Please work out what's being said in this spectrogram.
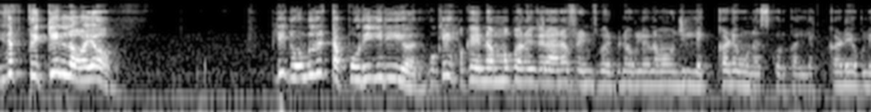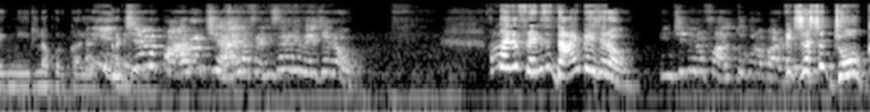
He's a freaking lawyer. ಪ್ಲೀಸ್ ಡೋಂಟ್ ಡೂ ದ ಟಪೋರಿಗಿರಿ ಇಯರ್ ಓಕೆ ಓಕೆ ನಮ್ಮ ಪನಿದ್ರ ಏನೋ ಫ್ರೆಂಡ್ಸ್ ಬರ್ಪಿನ ಹೋಗ್ಲಿ ನಮ್ಮ ಒಂಜಿ ಲೆಕ್ಕಡೆ ಉಣಸ್ ಕೊರ್ಕ ಲೆಕ್ಕಡೆ ಹೋಗ್ಲಿ ನೀರ್ಲ ಕೊರ್ಕ ಲೆಕ್ಕಡೆ ಇಂಚಿನ ಪಾಡೋಡ್ಚಿ ಆಯ್ನ ಫ್ರೆಂಡ್ಸ್ ಅಲ್ಲಿ ಬೇಜಾರವು ಅಮ್ಮ ಏನೋ ಫ್ರೆಂಡ್ಸ್ ದಾಯ್ ಬೇಜಾರಾವ್ ಇಂಚಿ ದಿನ ಫಾಲ್ತು ಬರೋ ಬಾಡ it's just a joke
